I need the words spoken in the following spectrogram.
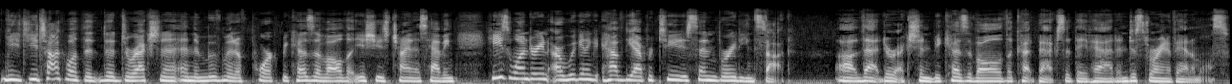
You, you, talk about the, the direction and the movement of pork because of all the issues China's having. He's wondering: Are we going to have the opportunity to send breeding stock uh, that direction because of all the cutbacks that they've had and destroying of animals?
